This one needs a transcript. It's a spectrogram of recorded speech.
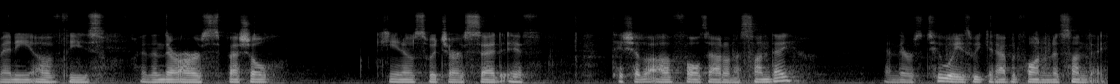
many of these, and then there are special kinos which are said if Tisha B'Av falls out on a Sunday, and there's two ways we could have it fall on a Sunday.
